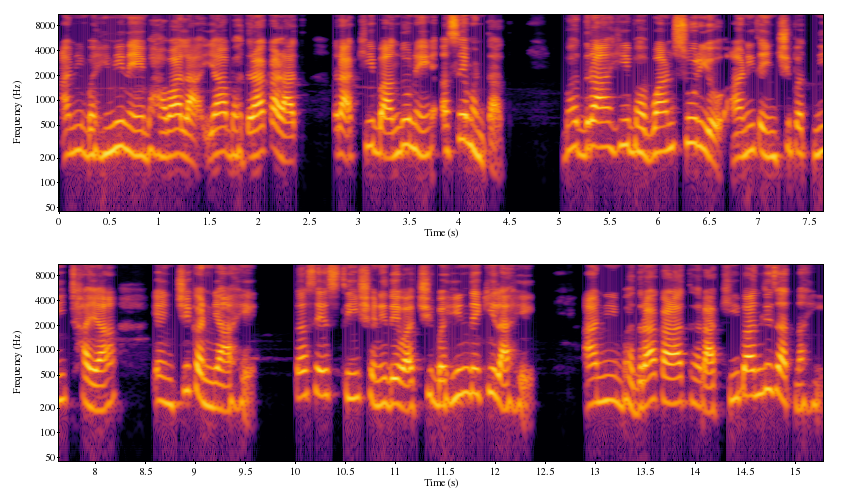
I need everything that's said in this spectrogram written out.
आणि बहिणीने भावाला या भद्रा काळात राखी बांधू नये असे म्हणतात भद्रा ही भगवान सूर्य आणि त्यांची पत्नी छाया यांची कन्या आहे. तसेच ती शनिदेवाची बहीण देखील आहे. आणि भद्रा काळात राखी बांधली जात नाही.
